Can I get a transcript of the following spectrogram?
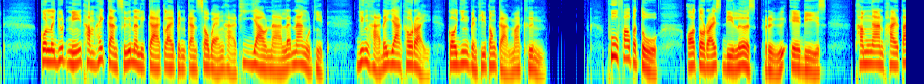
2008 กลยุทธ์นี้ทำให้การซื้อนาฬิกากลายเป็นการแสวงหาที่ยาวนานและน่าหงุดหงิด ยิ่งหาได้ยากเท่าไหร่ ก็ยิ่งเป็นที่ต้องการมากขึ้น ผู้เฝ้าประตู Authorized Dealers หรือ ADs ทำงานภายใต้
